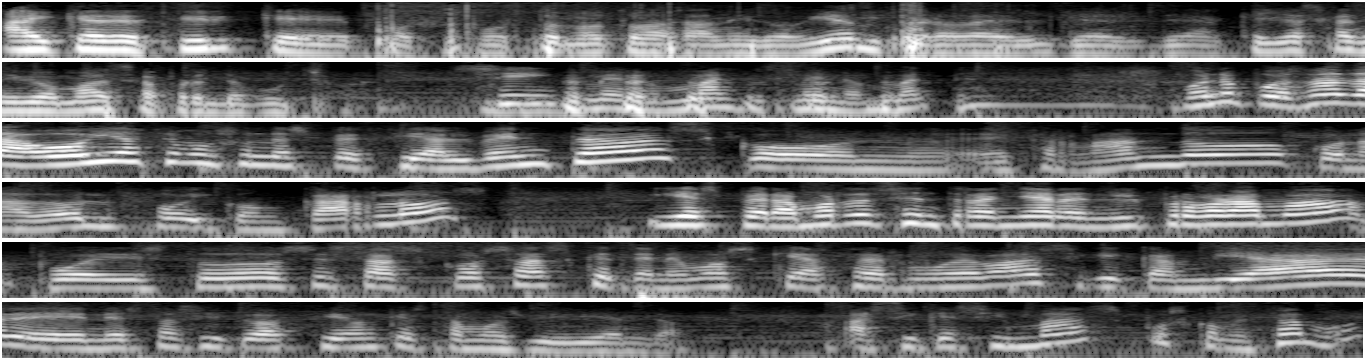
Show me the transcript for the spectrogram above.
hay que decir que, por supuesto, no todas han ido bien, pero de, aquellas que han ido mal se aprende mucho. Sí, menos mal, menos mal. Bueno, pues nada, hoy hacemos un especial ventas con eh, Fernando, con Adolfo y con Carlos y esperamos desentrañar en el programa pues todas esas cosas que tenemos que hacer nuevas y que cambiar en esta situación que estamos viviendo. Así que sin más, pues comenzamos.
